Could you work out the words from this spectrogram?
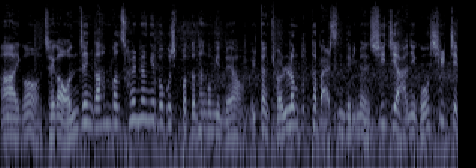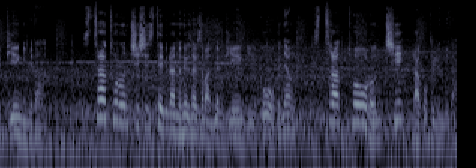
아 이거 제가 언젠가 한번 설명해보고 싶었던 항공기인데요. 일단 결론부터 말씀드리면 CG 아니고 실제 비행기입니다. 스트라토 론치 시스템이라는 회사에서 만든 비행기이고 그냥 스트라토 론치라고 불립니다.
